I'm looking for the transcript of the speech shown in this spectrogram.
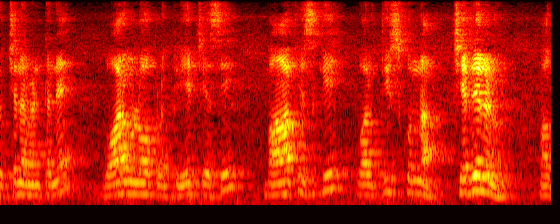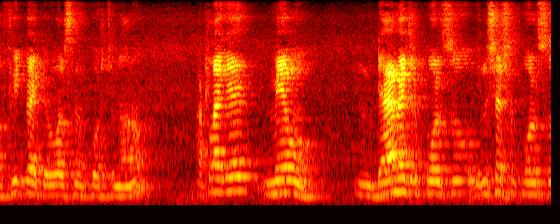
వచ్చిన వెంటనే వారం లోపల క్లియర్ చేసి మా ఆఫీస్కి వాళ్ళు తీసుకున్న చర్యలను మాకు ఫీడ్బ్యాక్ ఇవ్వాల్సిన కోరుచున్నాను. అట్లాగే మేము డ్యామేజ్ పోల్స్ ఇన్స్టేషన్ పోల్స్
